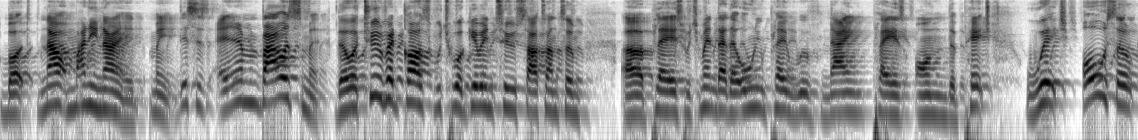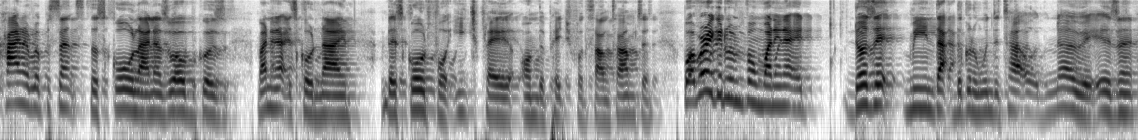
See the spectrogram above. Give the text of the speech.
But now Man United, mate, this is an embarrassment. There were two red cards which were given to Southampton uh, players, which meant that they're only playing with nine players on the pitch, which also kind of represents the scoreline as well because Man United scored nine they scored for each player on the pitch for the Southampton. But a very good win from Man United. Does it mean that they're going to win the title? No, it isn't.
